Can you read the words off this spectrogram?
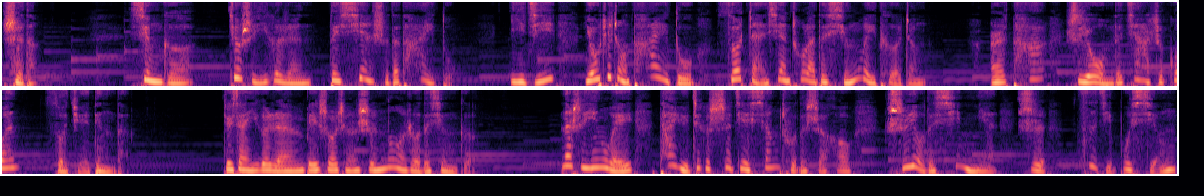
是的，性格。就是一个人对现实的态度，以及由这种态度所展现出来的行为特征，而它是由我们的价值观所决定的。就像一个人被说成是懦弱的性格，那是因为他与这个世界相处的时候持有的信念是自己不行，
